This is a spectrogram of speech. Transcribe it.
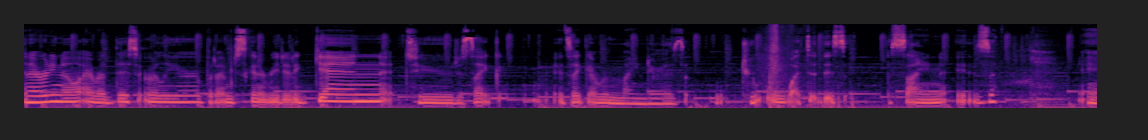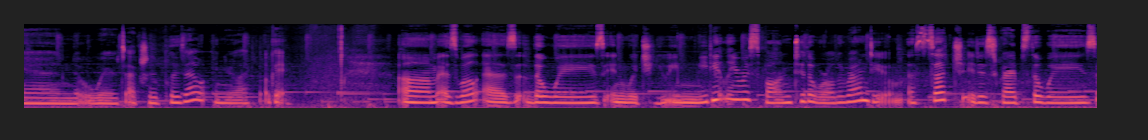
and I already know I read this earlier, but I'm just gonna read it again to just like it's like a reminder as to what this sign is and where it actually plays out in your life. Okay. Um, as well as the ways in which you immediately respond to the world around you. As such, it describes the ways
